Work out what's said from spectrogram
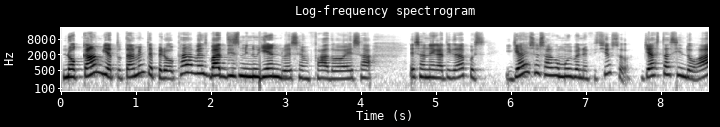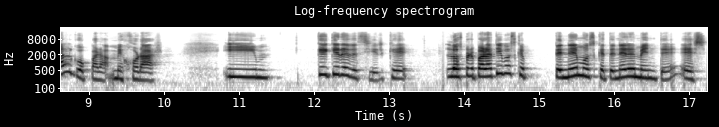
no cambia totalmente, pero cada vez va disminuyendo ese enfado, esa, esa negatividad, pues ya eso es algo muy beneficioso, ya está haciendo algo para mejorar. ¿Y qué quiere decir? Que los preparativos que tenemos que tener en mente es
